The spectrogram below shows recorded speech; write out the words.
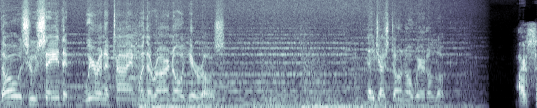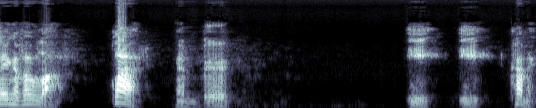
Those who say that we're in a time when there are no heroes, they just don't know where to look. I sing of Olaf, glad and big. E, E, Cummings.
